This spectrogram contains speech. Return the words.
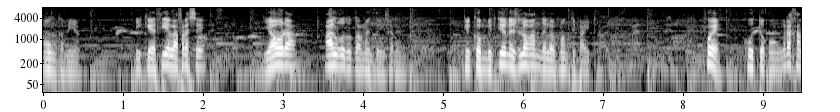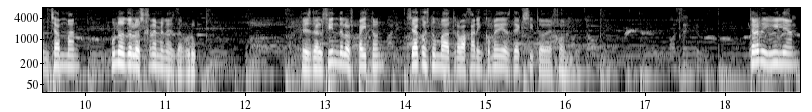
o un camión, y que decía la frase, y ahora algo totalmente diferente, que convirtió en eslogan de los Monty Python. Fue, junto con Graham Chapman, uno de los gérmenes del grupo. Desde el fin de los Python se ha acostumbrado a trabajar en comedias de éxito de Hollywood. Terry William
